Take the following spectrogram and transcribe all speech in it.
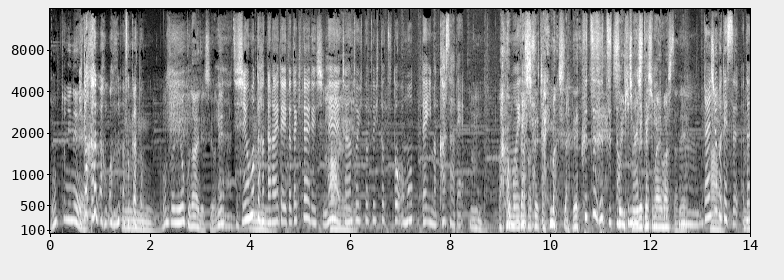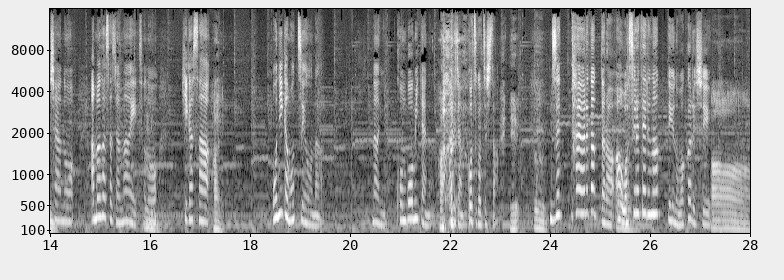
本当にね。いかがなものなのかと。うん。本当に良くないですよね。自信を持って働いていただきたいですしね、はい。ちゃんと一つ一つと思って今傘でうん、思い出しちゃったさせちゃいましたね。ふつふつとスイッチを入れきましたけどてしまいましたね。うん。大丈夫です、私、うん。あの雨傘じゃないその、日傘はい。鬼が持つような何棍棒みたいなはいあるじゃんゴツゴツした。え、うん。絶対あれだったらあうん。忘れてるなっていうの分かるしあ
